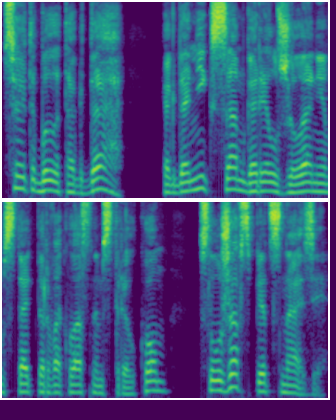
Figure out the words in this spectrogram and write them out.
Все это было тогда, когда Ник сам горел желанием стать первоклассным стрелком, служа в спецназе,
